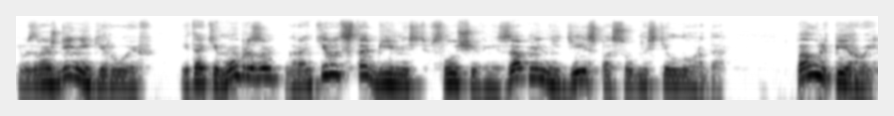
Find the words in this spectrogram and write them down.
и возрождением героев, и таким образом гарантирует стабильность в случае внезапной недееспособности лорда. Пауль I.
